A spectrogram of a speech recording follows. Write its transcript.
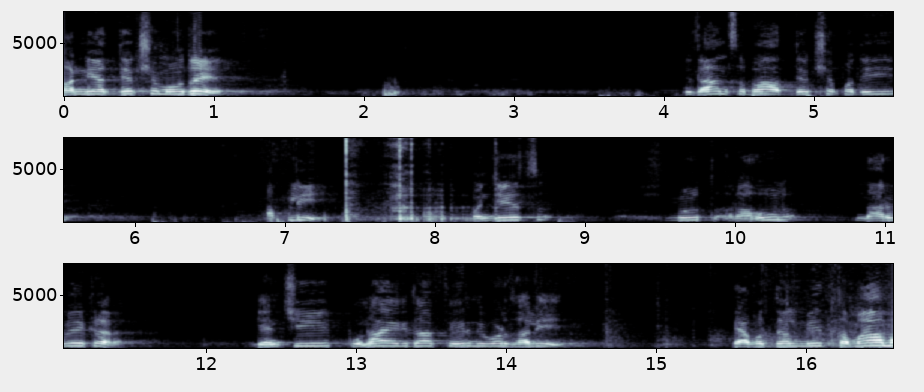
माननीय अध्यक्ष महोदय विधानसभा अध्यक्षपदी आपली म्हणजेच श्रीयुत राहुल नार्वेकर यांची पुन्हा एकदा फेरनिवड झाली. त्याबद्दल मी तमाम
